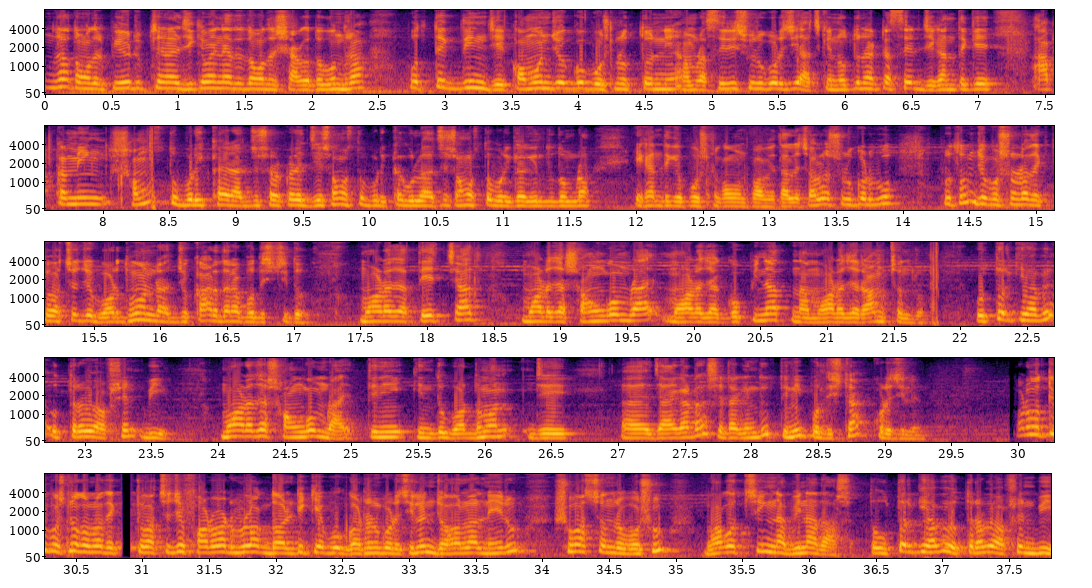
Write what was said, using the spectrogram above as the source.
বন্ধুরা, তোমাদের প্রিয় ইউটিউব চ্যানেল জিকে মাইনাতে তোমাদের স্বাগত বন্ধুরা। প্রত্যেক দিন যে কমনযোগ্য প্রশ্ন উত্তর নিয়ে আমরা সিরিজ শুরু করেছি, আজকে নতুন একটা সেট যেখান থেকে আপকামিং সমস্ত পরীক্ষায় রাজ্য সরকারের যে সমস্ত পরীক্ষাগুলো আছে, সমস্ত পরীক্ষা কিন্তু তোমরা এখান থেকে প্রশ্ন কমন পাবে। তাহলে চলো শুরু করব। প্রথম যে প্রশ্নটা দেখতে পাচ্ছ, যে বর্ধমান রাজ্য কার দ্বারা প্রতিষ্ঠিত? মহারাজা তেজচাঁদ, মহারাজা সঙ্গম রায়, মহারাজা গোপীনাথ না মহারাজা রামচন্দ্র? উত্তর কী হবে? উত্তর হবে অপশন বি মহারাজা সঙ্গম রায়, তিনি কিন্তু বর্ধমান যে জায়গাটা, সেটা কিন্তু তিনি প্রতিষ্ঠা করেছিলেন। পরবর্তী প্রশ্ন তোমরা দেখতে পাচ্ছ যে ফরওয়ার্ড ব্লক দলটি কে গঠন করেছিলেন? জওহরলাল নেহরু, সুভাষচন্দ্র বসু, ভগৎ সিং না বীণা দাস? তো উত্তর কী হবে? উত্তর হবে অপশন বি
